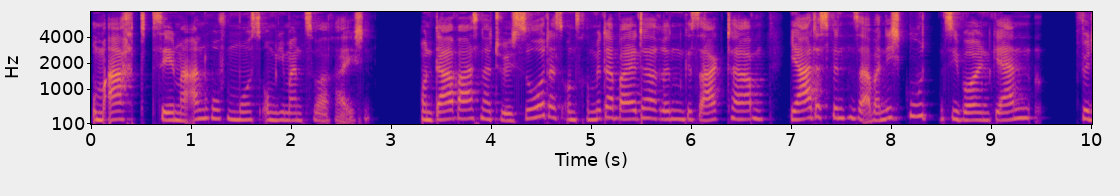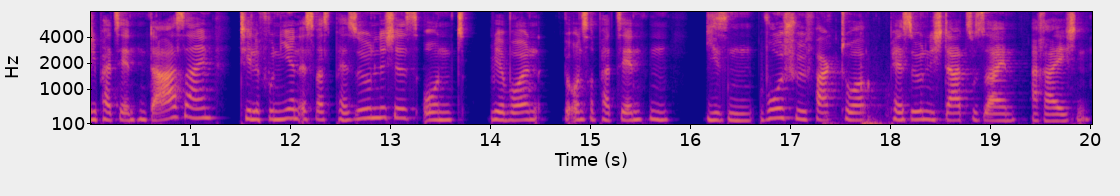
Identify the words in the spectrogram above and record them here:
um acht, zehnmal anrufen muss, um jemanden zu erreichen. Und da war es natürlich so, dass unsere Mitarbeiterinnen gesagt haben, ja, das finden sie aber nicht gut. Sie wollen gern für die Patienten da sein. Telefonieren ist was Persönliches und wir wollen für unsere Patienten diesen Wohlfühlfaktor, persönlich da zu sein, erreichen.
